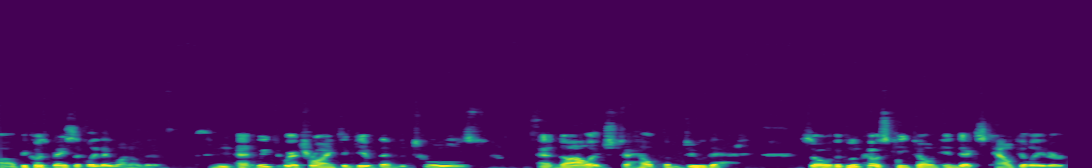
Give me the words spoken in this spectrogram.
uh, because basically they want to live, mm. and we we're trying to give them the tools and knowledge to help them do that. So the glucose ketone index calculator.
